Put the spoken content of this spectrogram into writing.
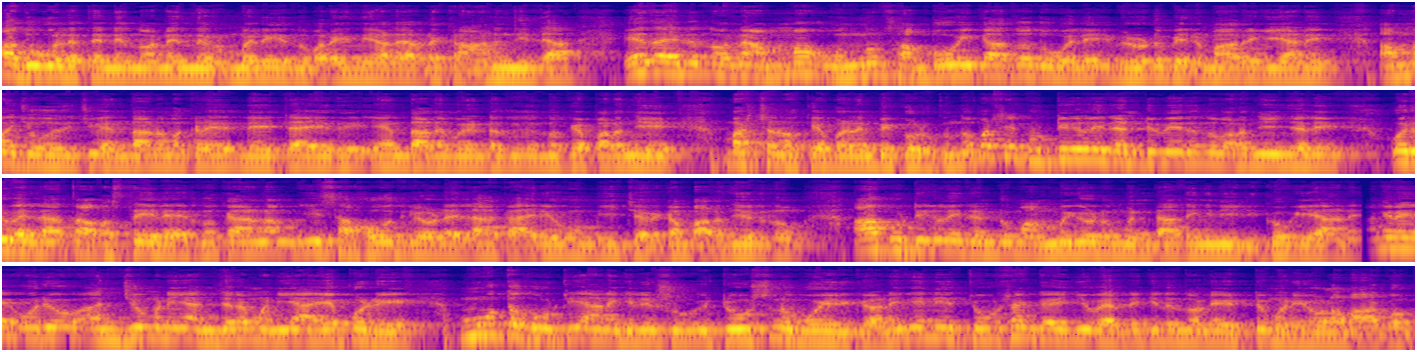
അതുപോലെ തന്നെ എന്ന് പറഞ്ഞാൽ നിർമ്മൽ എന്ന് പറയുന്നയാളെ അവിടെ കാണുന്നില്ല. ഏതായാലും എന്ന് പറഞ്ഞാൽ അമ്മ ഒന്നും സംഭവിക്കാത്തതുപോലെ ഇവരോട് പെരുമാറുകയാണ്. അമ്മ ചോദിച്ചു എന്താണ് മക്കളെ ലേറ്റ് ആയത്? എന്താണ് വേണ്ടത്? എന്നൊക്കെ പറഞ്ഞ് ഭക്ഷണമൊക്കെ വിളമ്പി കൊടുക്കുന്നു. പക്ഷേ കുട്ടികൾ രണ്ടുപേരെന്ന് പറഞ്ഞു കഴിഞ്ഞാൽ ഒരു വല്ലാത്ത അവസ്ഥയിലായിരുന്നു. കാരണം ഈ സഹോദരിയോട് എല്ലാ കാര്യവും ഈ ചെറുക്കൻ പറഞ്ഞിരുന്നു. ആ കുട്ടികൾ രണ്ടും അമ്മയോടും മിണ്ടാതെ ഇങ്ങനെ ഇരിക്കുകയാണ്. അങ്ങനെ ഒരു അഞ്ചു മണി അഞ്ചര മണി ആയപ്പോഴേ മൂത്ത കുട്ടിയാണെങ്കിൽ ട്യൂഷന് പോയിരിക്കുകയാണ്. ഇനി ട്യൂഷൻ കഴിഞ്ഞ് വരണമെങ്കിൽ എന്ന് പറഞ്ഞാൽ എട്ട് മണിയോളം ആകും.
